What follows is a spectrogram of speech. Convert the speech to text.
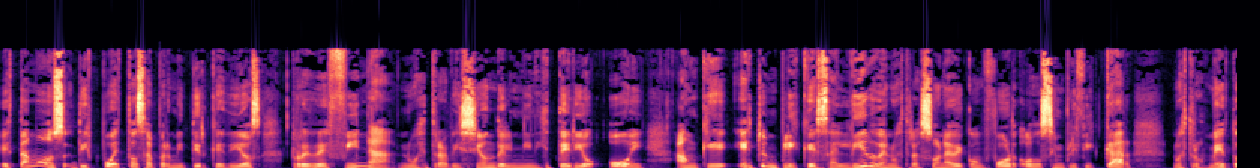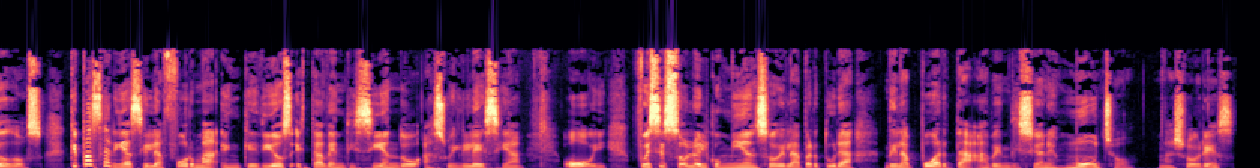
¿Estamos dispuestos a permitir que Dios redefina nuestra visión del ministerio hoy, aunque esto implique salir de nuestra zona de confort o simplificar nuestros métodos? ¿Qué pasaría si la forma en que Dios está bendiciendo a su iglesia hoy fuese solo el comienzo de la apertura de la puerta a bendiciones mucho mayores?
